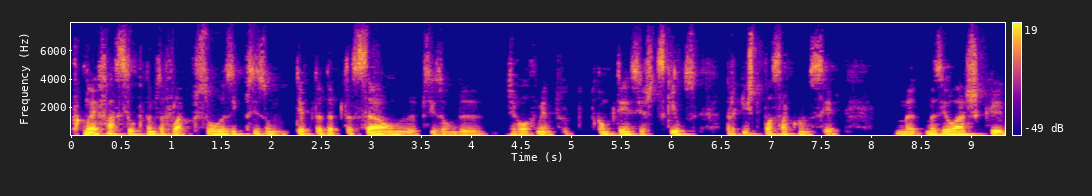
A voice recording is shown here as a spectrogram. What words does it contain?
porque não é fácil, porque estamos a falar de pessoas e que precisam de tempo de adaptação, precisam de desenvolvimento de competências, de skills, para que isto possa acontecer. Mas eu acho que,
